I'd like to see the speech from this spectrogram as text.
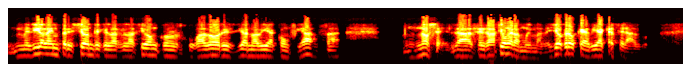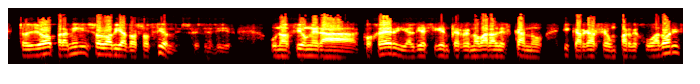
me dio la impresión de que la relación con los jugadores ya no había confianza, no sé, la sensación era muy mala. Yo creo que había que hacer algo. Entonces yo, para mí, solo había dos opciones, es decir, una opción era coger y al día siguiente renovar al escano y cargarse a un par de jugadores,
